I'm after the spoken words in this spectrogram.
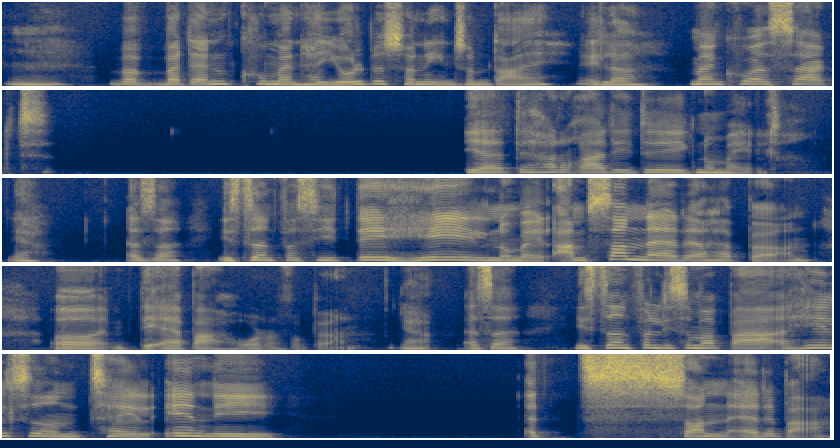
Mm. Hvor- Hvordan kunne man have hjulpet sådan en som dig? Eller, Man kunne have sagt, ja, det har du ret i, det er ikke normalt. ja. Altså, i stedet for at sige, det er helt normalt. Jamen, sådan er det at have børn. Og det er bare hårdt at få børn. Ja. Altså, i stedet for ligesom at bare at hele tiden tale ind i, at sådan er det bare.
